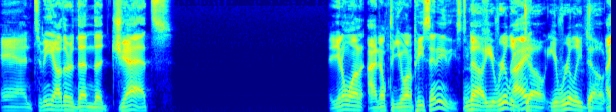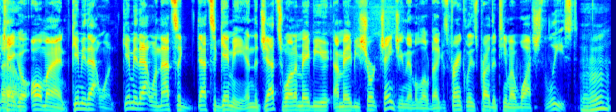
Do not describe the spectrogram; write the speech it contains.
and to me, other than the Jets. You don't want. I don't think you want to piece any of these. Teams, No, you really right? don't. You really don't. I can't go. Oh man, give me that one. Give me that one. That's a that's a gimme. And the Jets one, I maybe I may be shortchanging them a little bit because frankly, it's probably the team I watched the least. Mhm.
